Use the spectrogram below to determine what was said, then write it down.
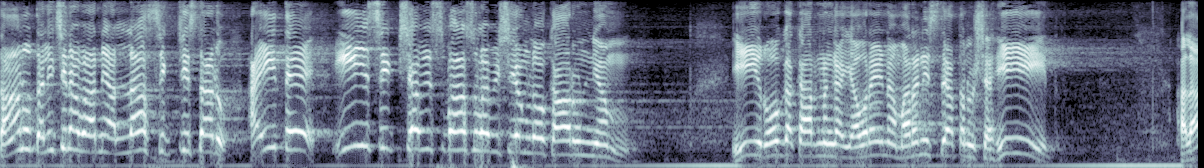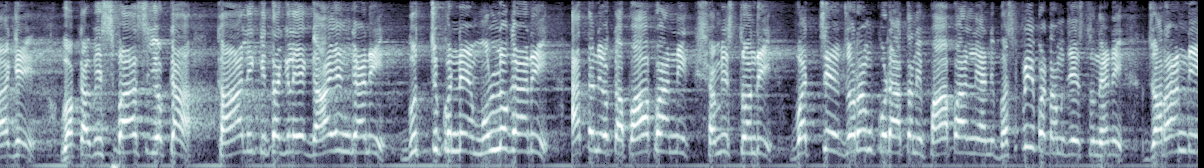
తాను తలిచిన వారిని అల్లా శిక్షిస్తాడు. అయితే ఈ శిక్ష విశ్వాసుల విషయంలో కారుణ్యం. ఈ రోగ కారణంగా ఎవరైనా మరణిస్తే అతను షహీద్. అలాగే ఒక విశ్వాసి యొక్క కాలికి తగిలే గాయం కానీ గుచ్చుకునే ముళ్ళు కానీ అతని యొక్క పాపాన్ని క్షమిస్తుంది. వచ్చే జ్వరం కూడా అతని పాపాల్ని అని భస్మీపటం చేస్తుందని జ్వరాన్ని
